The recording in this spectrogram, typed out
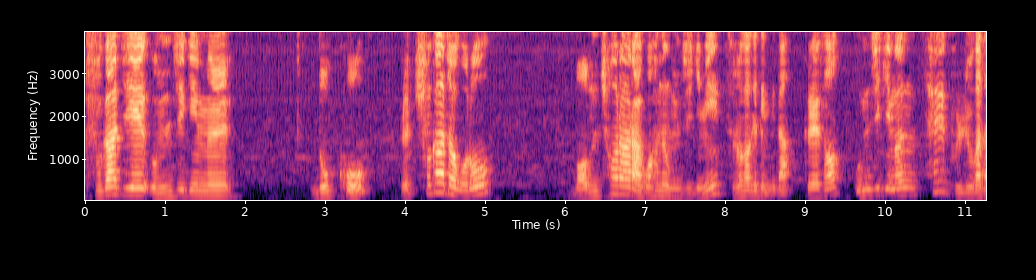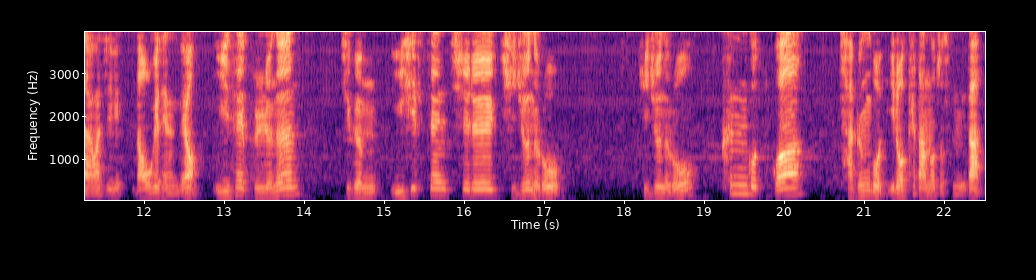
두 가지의 움직임을 놓고 추가적으로 멈춰라 라고 하는 움직임이 들어가게 됩니다. 그래서 움직임은 세 분류가 나오게 되는데요. 이 세 분류는 지금 20cm를 기준으로 기준으로 큰 곳과 작은 곳 이렇게 나눠졌습니다.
